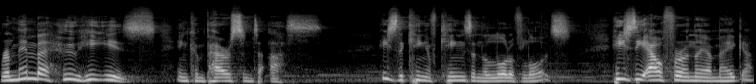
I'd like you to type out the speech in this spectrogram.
Remember who He is in comparison to us. He's the King of Kings and the Lord of Lords. He's the Alpha and the Omega.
